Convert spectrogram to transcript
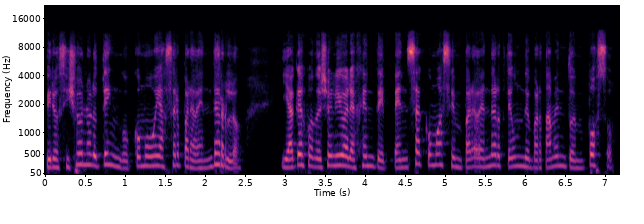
pero si yo no lo tengo, ¿cómo voy a hacer para venderlo? Y acá es cuando yo le digo a la gente, pensá cómo hacen para venderte un departamento en Pozo.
